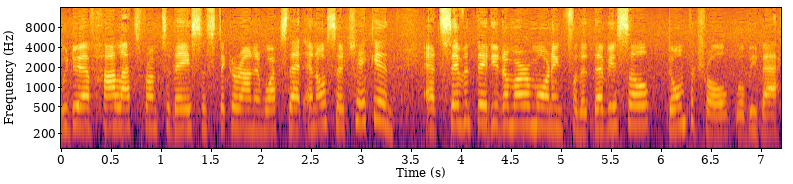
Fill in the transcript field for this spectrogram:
We do have highlights from today, so stick around and watch that. And also check in at 7.30 tomorrow morning for the WSL Dawn Patrol. We'll be back.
